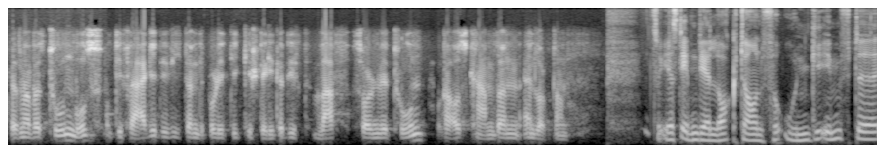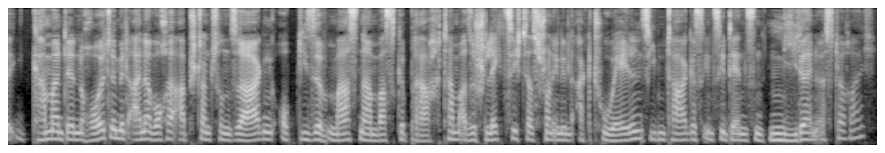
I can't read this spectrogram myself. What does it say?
dass man was tun muss. Und die Frage, die sich dann die Politik gestellt hat, ist, was sollen wir tun? Raus kam dann ein Lockdown. Zuerst eben der Lockdown für ungeimpfte. Kann man denn heute mit einer Woche Abstand schon sagen, ob diese Maßnahmen was gebracht haben? Also schlägt sich das schon in den aktuellen Sieben-Tages-Inzidenzen nieder in Österreich?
